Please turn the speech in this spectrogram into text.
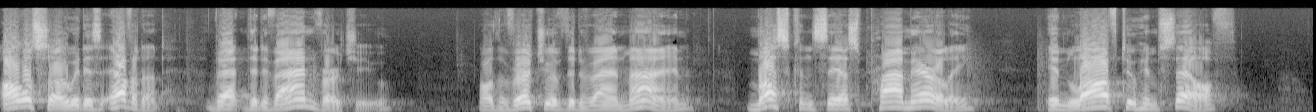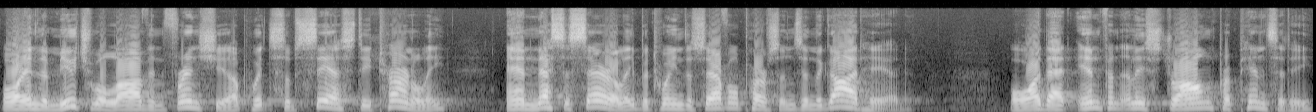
also it is evident that the divine virtue, or the virtue of the divine mind, must consist primarily in love to himself or in the mutual love and friendship which subsist eternally and necessarily between the several persons in the Godhead, or that infinitely strong propensity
